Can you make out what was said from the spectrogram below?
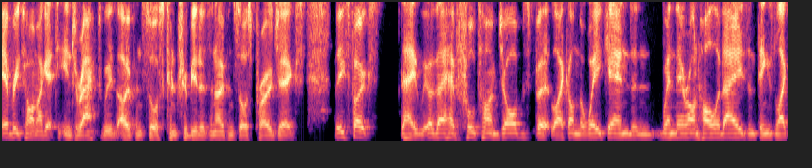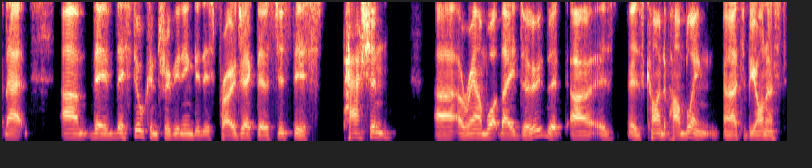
every time I get to interact with open source contributors and open source projects. These folks they they have full time jobs, but like on the weekend and when they're on holidays and things like that, um, they're they're still contributing to this project. There's just this passion uh, around what they do that uh, is is kind of humbling, uh, to be honest.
